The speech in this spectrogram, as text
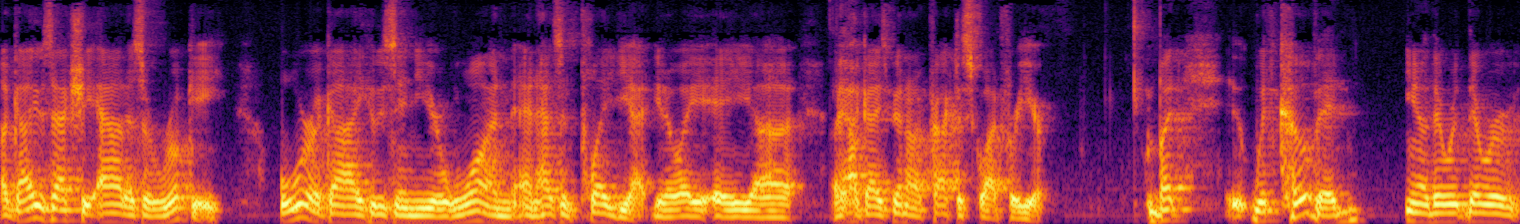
a guy who's actually out as a rookie or a guy who's in year one and hasn't played yet. You know, a a, uh, yeah. a guy's been on a practice squad for a year. But with COVID, you know, there were there were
